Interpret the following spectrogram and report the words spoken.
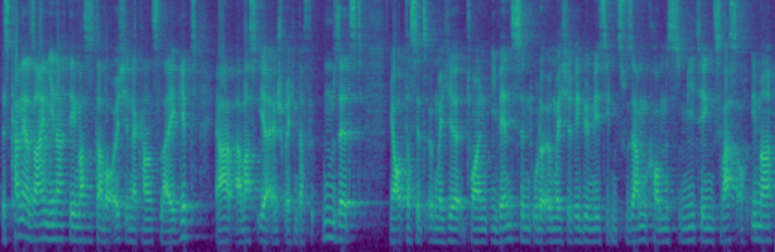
es kann ja sein, je nachdem, was es da bei euch in der Kanzlei gibt, ja, was ihr entsprechend dafür umsetzt. Ja, ob das jetzt irgendwelche tollen Events sind oder irgendwelche regelmäßigen Zusammenkommens, Meetings, was auch immer,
